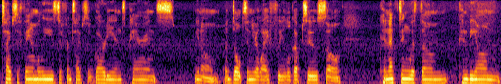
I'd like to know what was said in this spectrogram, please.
types of families, different types of guardians, parents, you know, adults in your life who you look up to. So connecting with them can be on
